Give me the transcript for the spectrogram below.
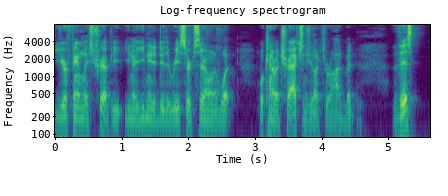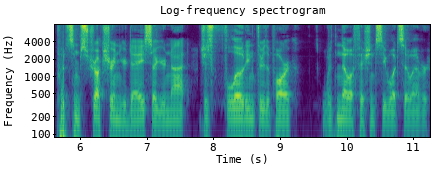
your family's trip. You, you know, you need to do the research there on what, what kind of attractions you like to ride. But this puts some structure in your day so you're not just floating through the park with no efficiency whatsoever.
